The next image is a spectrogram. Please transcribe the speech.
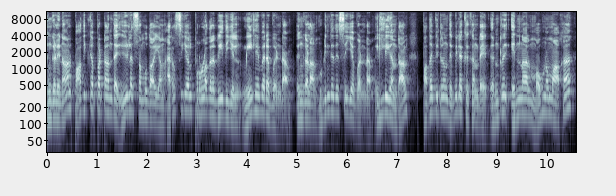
எங்களினால் பாதிக்கப்பட்ட அந்த ஈழ சமுதாயம் அரசியல் பொருளாதார ரீதியில் மேலே வர வேண்டாம். எங்களால் முடிந்ததை செய்ய வேண்டாம். இல்லையென்றால் பதவியிலிருந்து விலக்குகின்றேன் என்று என்னால் மௌனமாக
